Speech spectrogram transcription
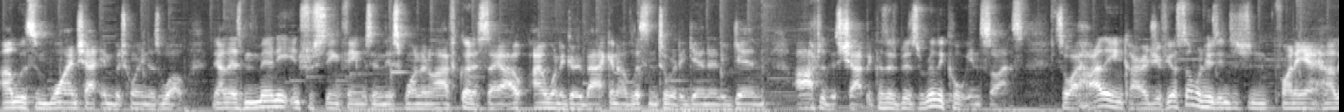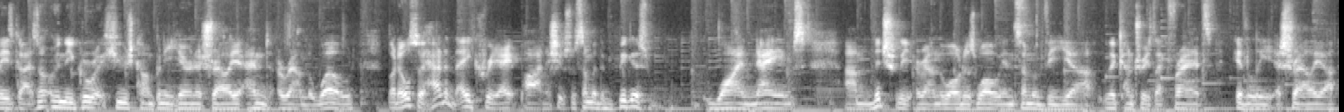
um, with some wine chat in between as well. Now, there's many interesting things in this one, and I've got to say, I, I want to go back and I've listened to it again and again after this chat because there's some really cool insights. So I highly encourage you, if you're someone who's interested in finding out how these guys not only grew a huge company here in Australia and around the world, but also how did they create partnerships with some of the biggest wine names um, literally around the world as well in some of the uh, the countries like France, Italy, Australia,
